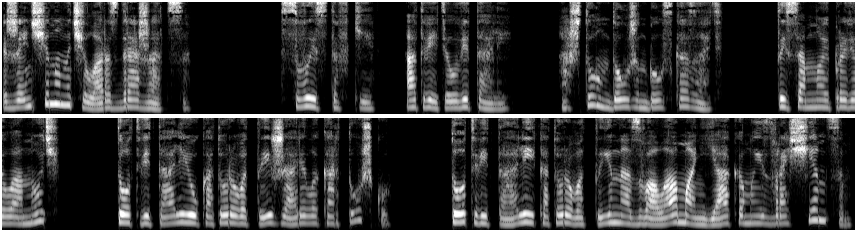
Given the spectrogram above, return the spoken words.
Женщина начала раздражаться. «С выставки», — ответил Виталий. А что он должен был сказать? «Ты со мной провела ночь? Тот Виталий, у которого ты жарила картошку? Тот Виталий, которого ты назвала маньяком и извращенцем?»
